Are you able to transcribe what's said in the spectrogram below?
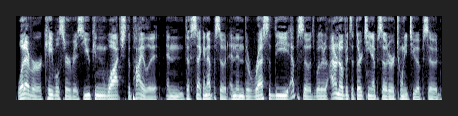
whatever cable service, you can watch the pilot and the second episode, and then the rest of the episodes. Whether I don't know if it's a thirteen episode or a twenty two episode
